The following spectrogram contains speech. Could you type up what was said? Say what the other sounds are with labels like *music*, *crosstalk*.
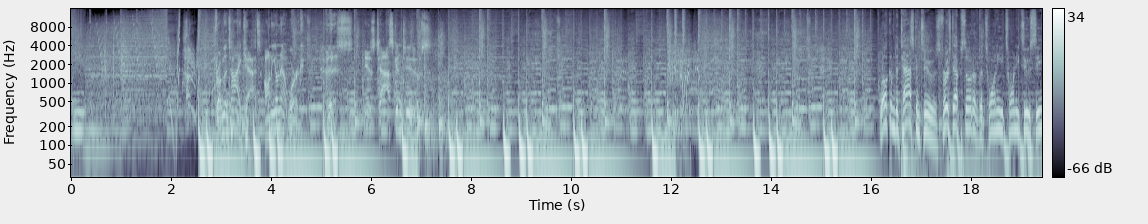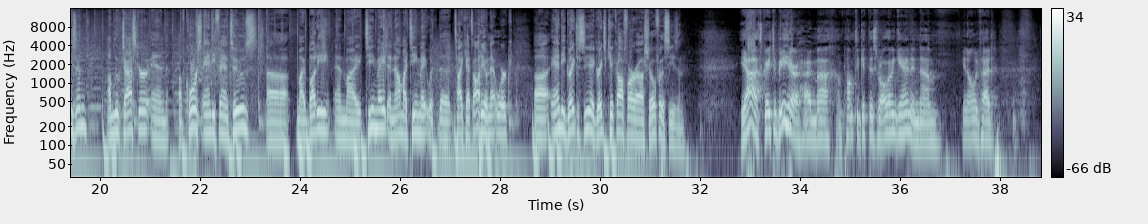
From the Ticats Audio Network, this is Task and Twos. Welcome to Task and Twos, first episode of the 2022 season. I'm Luke Tasker, and of course, Andy Fantuz, uh, my buddy and my teammate, and now my teammate with the Ticats Audio Network. Uh, Andy, great to see you. Great to kick off our uh, show for the season. Yeah, it's great to be here. I'm uh, I'm pumped to get this rolling again, and um, you know we've had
